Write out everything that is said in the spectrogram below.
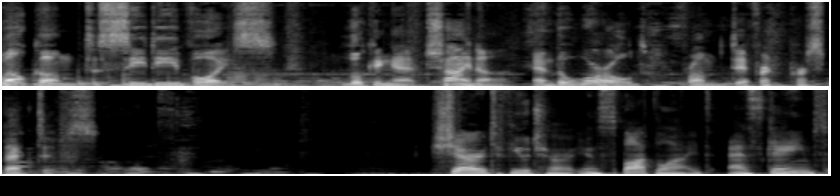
Welcome to CD Voice, looking at China and the world from different perspectives. Shared future in spotlight as games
